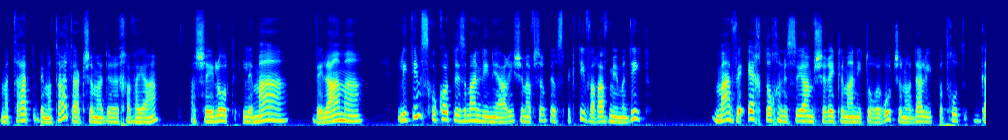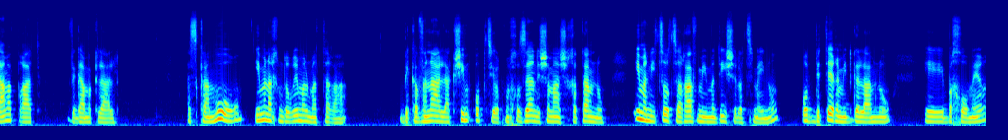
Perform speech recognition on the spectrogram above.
מטרת, במטרת ההגשמה דרך הוויה, השאלות למה ולמה, לעתים זקוקות לזמן ליניארי שמאפשר פרספקטיבה רב-ממדית, מה ואיך תוכן מסוים שירת למען התעוררות שנועדה להתפתחות גם הפרט וגם הכלל. אז כאמור, אם אנחנו מדברים על מטרה, בכוונה להגשים אופציות מחוזה הנשמה שחתמנו עם הניצוץ הרב-ממדי של עצמנו, עוד בטרם התגלמנו אה, בחומר,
